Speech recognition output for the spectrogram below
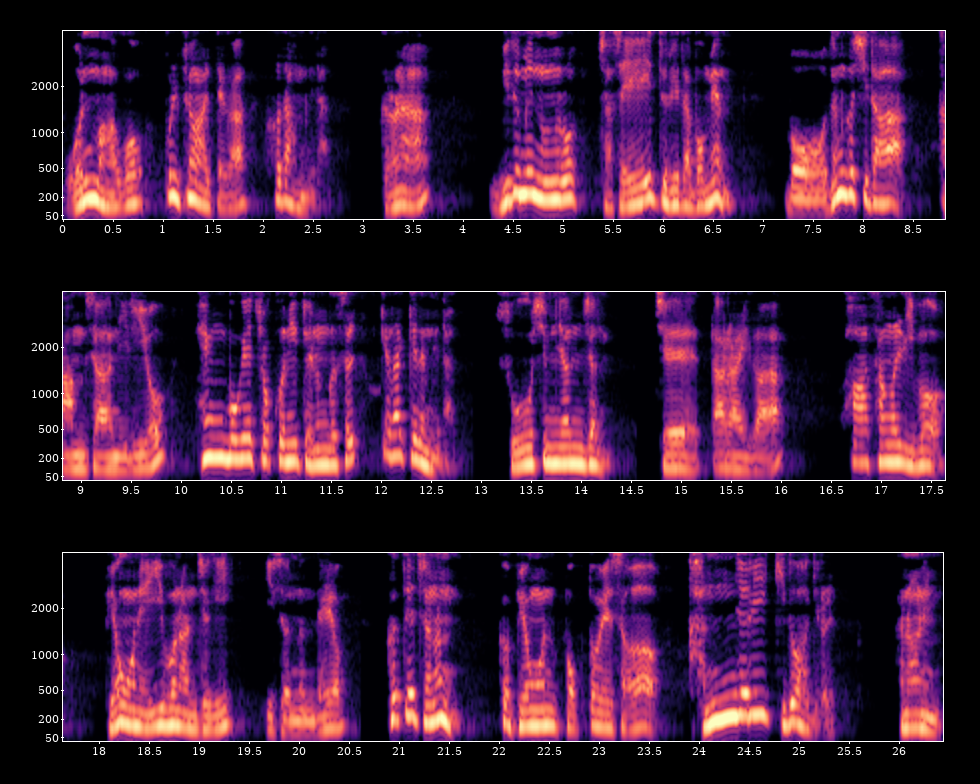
원망하고 불평할 때가 허다합니다. 그러나 믿음의 눈으로 자세히 들여다보면 모든 것이 다 감사한 일이요 행복의 조건이 되는 것을 깨닫게 됩니다. 수십 년 전 제 딸아이가 화상을 입어 병원에 입원한 적이 있었는데요. 그때 저는 그 병원 복도에서 간절히 기도하기를 하나님,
